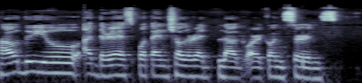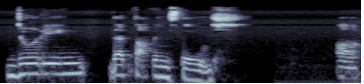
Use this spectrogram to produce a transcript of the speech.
How do you address potential red flag or concerns during the talking stage? Oh.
